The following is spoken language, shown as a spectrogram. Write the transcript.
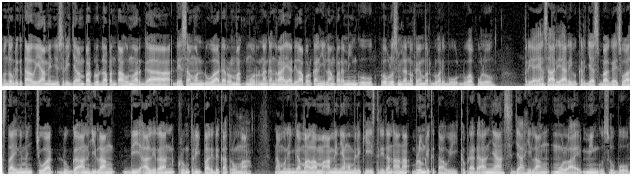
Untuk diketahui, Amin Yusri Jalan 48 tahun warga Desa Mondua Darul Makmur Nagan Raya dilaporkan hilang pada Minggu 29 November 2020. Pria yang sehari-hari bekerja sebagai swasta ini mencuat dugaan hilang di aliran Krung Tripa di dekat rumah. Namun hingga malam, Amin yang memiliki istri dan anak belum diketahui keberadaannya sejak hilang mulai minggu subuh.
